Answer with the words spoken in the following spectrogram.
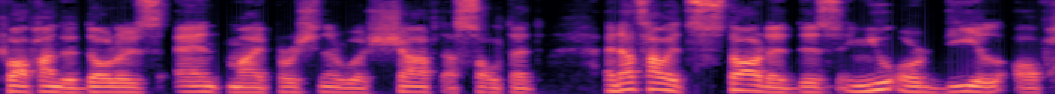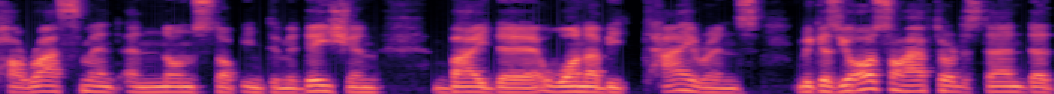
$1,200, and my parishioner was shoved, assaulted. And that's how it started this new ordeal of harassment and nonstop intimidation by the wannabe tyrants. Because you also have to understand that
